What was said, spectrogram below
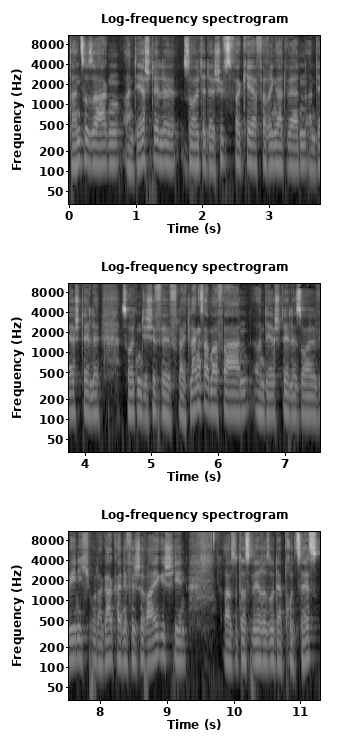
dann zu sagen, an der Stelle sollte der Schiffsverkehr verringert werden, an der Stelle sollten die Schiffe vielleicht langsamer fahren, an der Stelle soll wenig oder gar keine Fischerei geschehen. Also das wäre so der Prozess.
